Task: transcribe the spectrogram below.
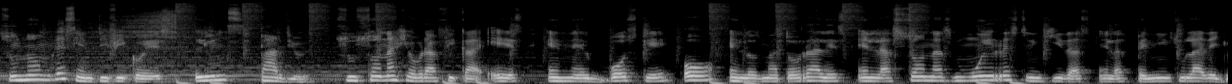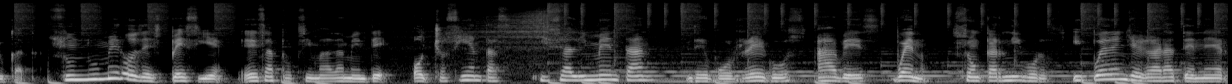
Su nombre científico es Lynx pardius. Su zona geográfica es en el bosque o en los matorrales en las zonas muy restringidas en la península de Yucatán. Su número de especie es aproximadamente 800 y se alimentan de borregos, aves, bueno, son carnívoros y pueden llegar a tener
